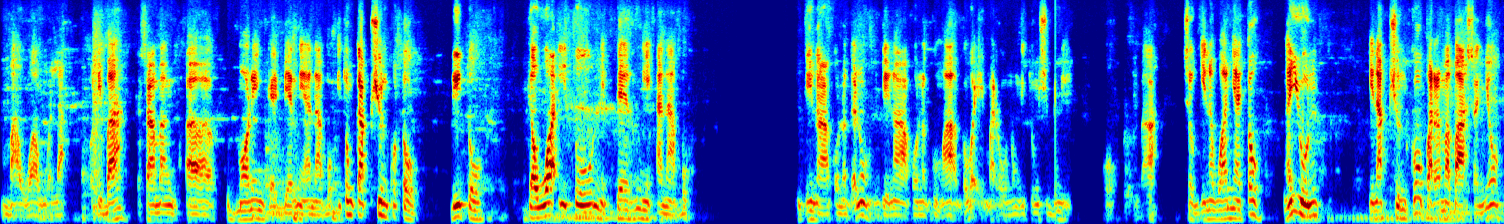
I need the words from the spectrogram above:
mawawala. O di ba? Kasamang ah, good morning kay Bernie Anabo. Itong caption ko to dito, gawa ito ni Bernie Anabo. Hindi na ako nag ano, hindi na ako naggumagawa eh marunong itong si Bernie. O, di ba? So ginawa niya ito. Ngayon, in-action ko para mabasa nyo.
